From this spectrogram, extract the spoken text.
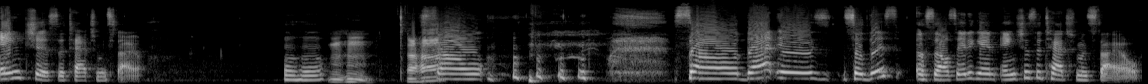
anxious attachment style. Mm-hmm. Mm-hmm. Uh-huh. So, so that is so this. So I'll say it again: anxious attachment style.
